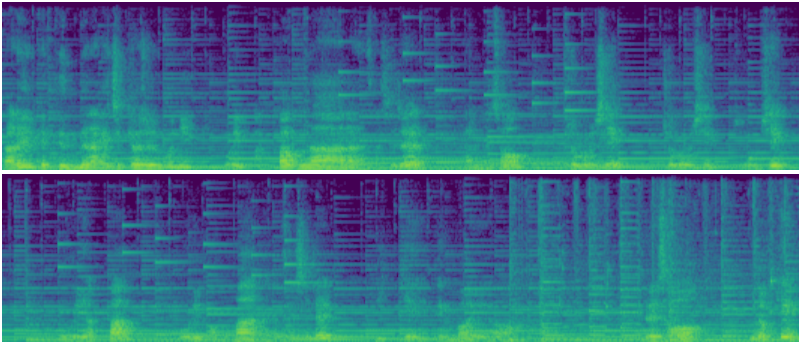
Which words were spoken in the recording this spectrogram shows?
나를 이렇게 든든하게 지켜주는 분이 우리 아빠구나. 라는 사실을 알면서 조금씩, 조금씩, 조금씩 우리 아빠, 우리 엄마라는 사실을 믿게 된 거예요. 그래서 이렇게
